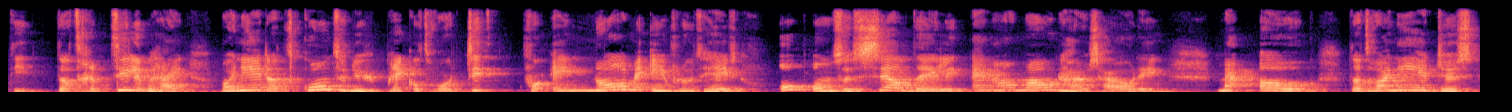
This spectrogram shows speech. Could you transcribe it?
die, dat reptiele brein, wanneer dat continu geprikkeld wordt, dit voor enorme invloed heeft op onze celdeling en hormoonhuishouding. Maar ook dat wanneer dus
